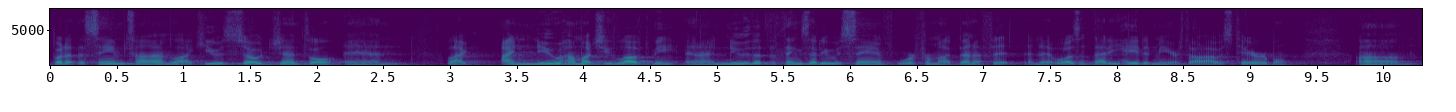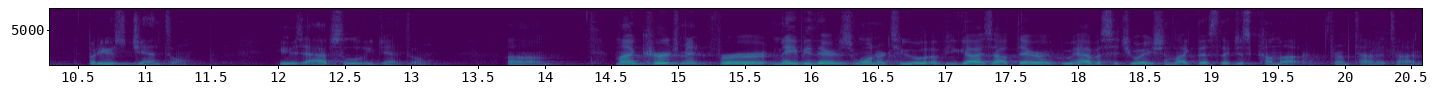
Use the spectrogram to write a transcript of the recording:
but at the same time, like he was so gentle and like I knew how much he loved me, and I knew that the things that he was saying were for my benefit, and it wasn't that he hated me or thought I was terrible. Um, but he was gentle. He was absolutely gentle. Um, my encouragement for maybe there's one or two of you guys out there who have a situation like this, they just come up from time to time.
